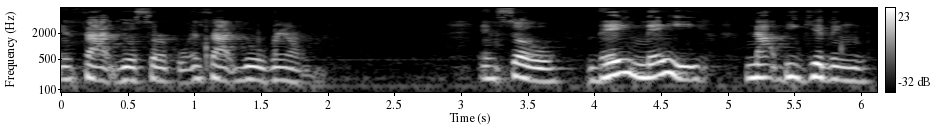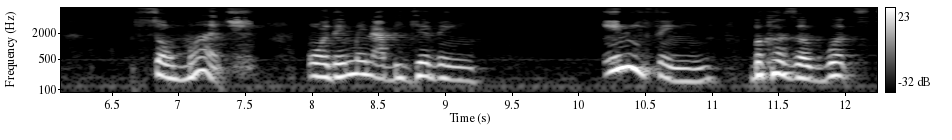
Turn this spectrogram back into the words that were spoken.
inside your circle, inside your realm. And so they may not be giving so much, or they may not be giving anything because of what's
